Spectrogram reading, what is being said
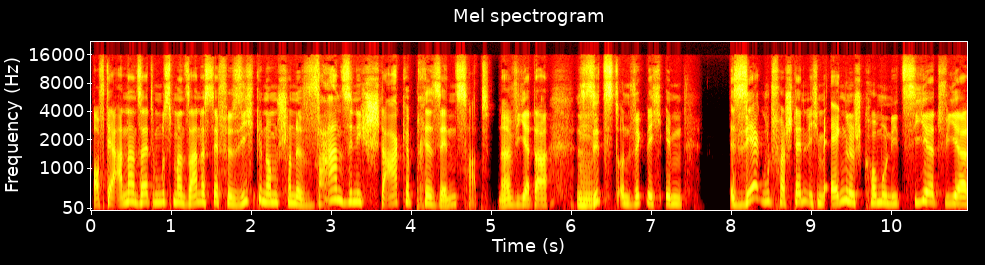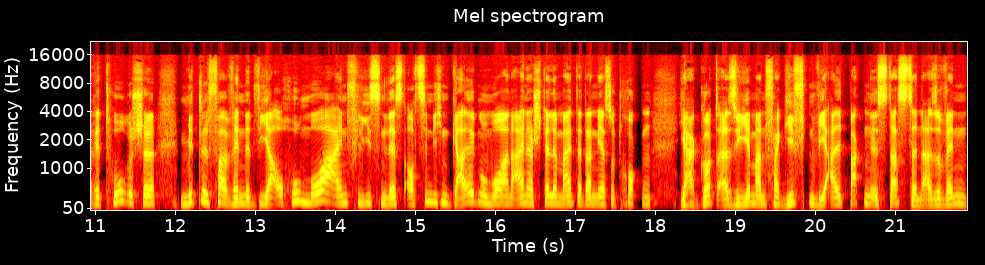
Auf der anderen Seite muss man sagen, dass der für sich genommen schon eine wahnsinnig starke Präsenz hat. Ne? Wie er da mhm. sitzt und wirklich im sehr gut verständlichem Englisch kommuniziert, wie er rhetorische Mittel verwendet, wie er auch Humor einfließen lässt, auch ziemlich ein Galgenhumor. An einer Stelle meint er dann ja so trocken, ja Gott, also jemand vergiften, wie altbacken ist das denn? Also wenn,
